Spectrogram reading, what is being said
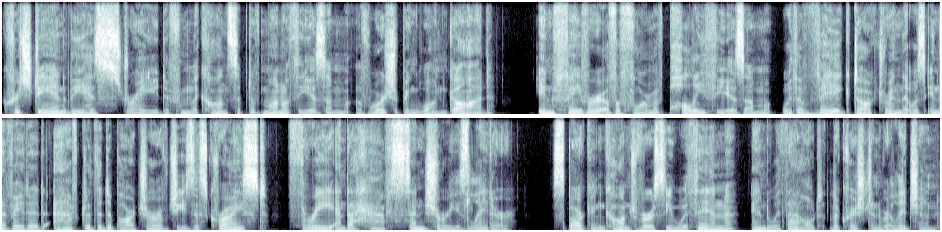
Christianity has strayed from the concept of monotheism of worshipping one God in favor of a form of polytheism with a vague doctrine that was innovated after the departure of Jesus Christ three and a half centuries later, sparking controversy within and without the Christian religion.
